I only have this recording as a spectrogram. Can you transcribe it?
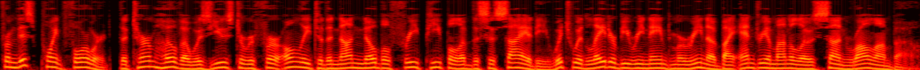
From this point forward, the term Hova was used to refer only to the non-noble free people of the society which would later be renamed Merina by Andriamanelo's son Ralambo.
